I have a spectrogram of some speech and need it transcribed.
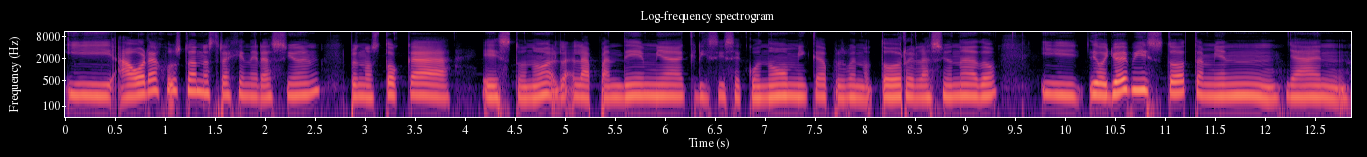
y ahora justo a nuestra generación pues nos toca esto, ¿no? La, pandemia, crisis económica, pues bueno, todo relacionado. Y digo, yo he visto también ya en,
